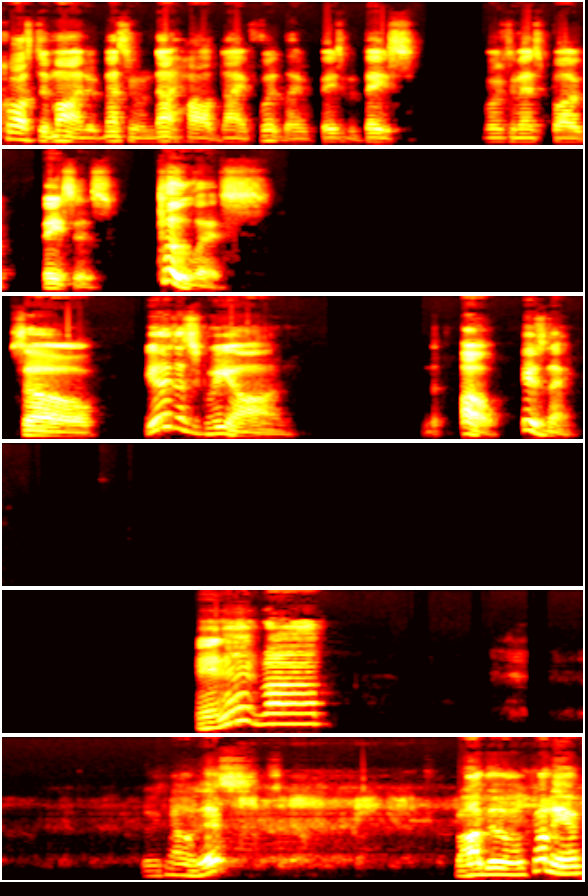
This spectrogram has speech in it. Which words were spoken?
crossed their mind of messing with night hop nine foot like basement base works against bug bases. Clueless. So you gotta disagree on oh, here's the thing. And then Rob. We count this? Rob, come here.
